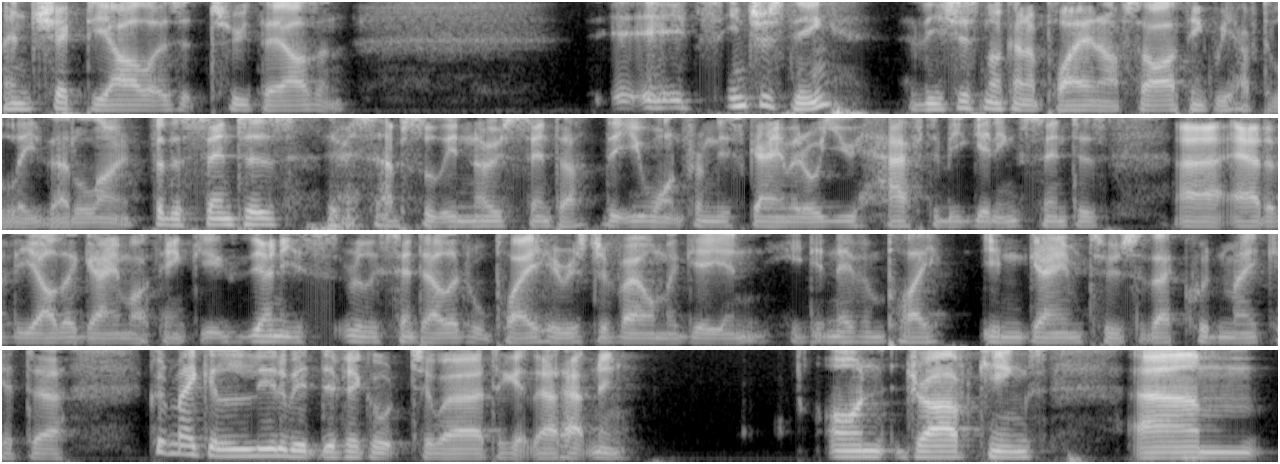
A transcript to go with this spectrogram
And Cheick Diallo's at 2,000. It's interesting He's just not going to play enough, so I think we have to leave that alone. For the centers, there is absolutely no center that you want from this game at all. You have to be getting centers uh, out of the other game. I think the only really center eligible player here is JaVale McGee, and he didn't even play in game two, so that could make it uh, could make it a little bit difficult to uh, to get that happening. On DraftKings, um,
